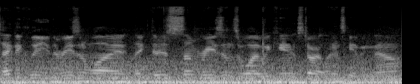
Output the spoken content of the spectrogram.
technically the reason why. Like, there's some reasons why we can't start landscaping now.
